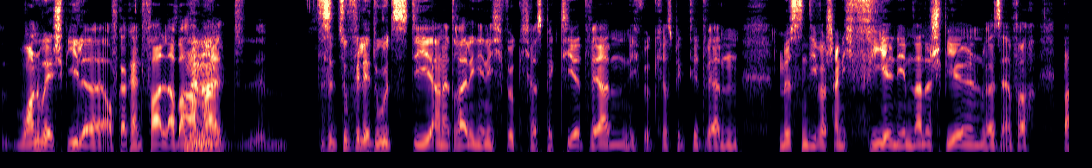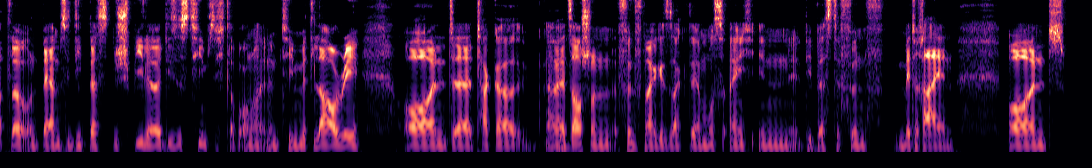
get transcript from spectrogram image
One-Way-Spieler, auf gar keinen Fall, aber nein, haben nein. halt das sind zu viele Dudes, die an der Dreilinie nicht wirklich respektiert werden, nicht wirklich respektiert werden müssen, die wahrscheinlich viel nebeneinander spielen, weil sie einfach Butler und Bam sind die besten Spieler dieses Teams. Ich glaube auch noch in einem Team mit Lowry und äh, Tucker haben wir jetzt auch schon fünfmal gesagt, der muss eigentlich in die beste fünf mit rein. Und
